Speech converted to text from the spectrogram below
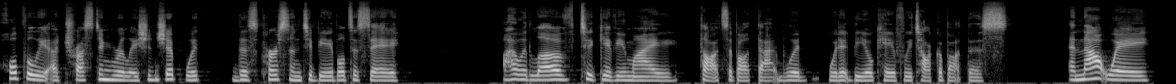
hopefully a trusting relationship with this person to be able to say, "I would love to give you my thoughts about that. Would would it be okay if we talk about this?" And that way,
